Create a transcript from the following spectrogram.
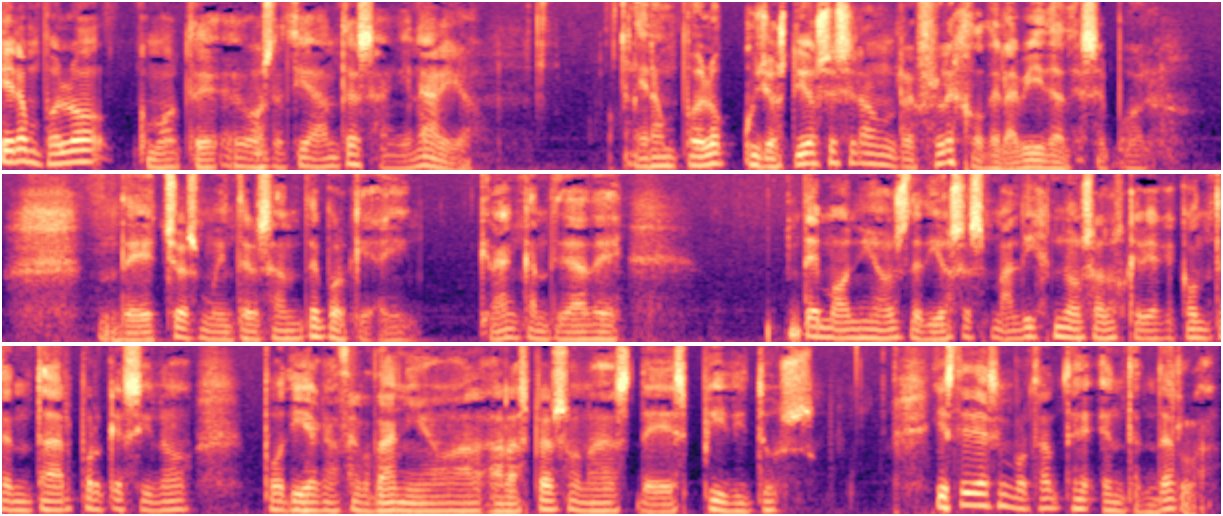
Era un pueblo, como os decía antes, sanguinario. Era un pueblo cuyos dioses eran un reflejo de la vida de ese pueblo. De hecho, es muy interesante porque hay gran cantidad de demonios, de dioses malignos a los que había que contentar porque si no podían hacer daño a, a las personas, de espíritus. Y esta idea es importante entenderla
